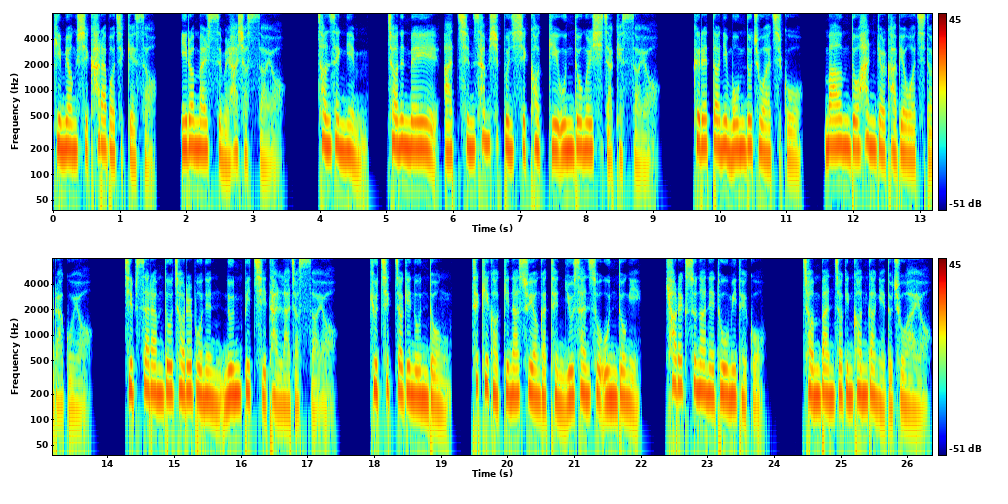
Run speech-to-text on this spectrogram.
김영식 할아버지께서 이런 말씀을 하셨어요. 선생님, 저는 매일 아침 30분씩 걷기 운동을 시작했어요. 그랬더니 몸도 좋아지고 마음도 한결 가벼워지더라고요. 집사람도 저를 보는 눈빛이 달라졌어요. 규칙적인 운동, 특히 걷기나 수영 같은 유산소 운동이 혈액순환에 도움이 되고 전반적인 건강에도 좋아요.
